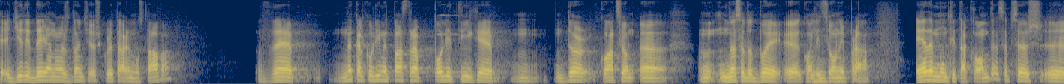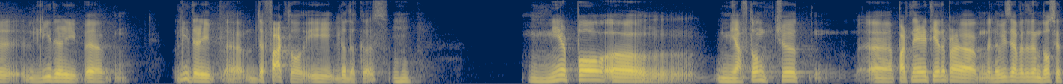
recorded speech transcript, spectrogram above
e gjithë ideja na është dënë që është kryetari Mustafa dhe në kalkulimet pastra politike ndër koalicion, nëse do të bëhej koalicioni pra edhe mund t'i takonte, sepse është lideri lideri de facto i LDK-së, mhm. mirëpo mjafton që partneri tjetër, pra Lëvizja Vetëvendosje,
